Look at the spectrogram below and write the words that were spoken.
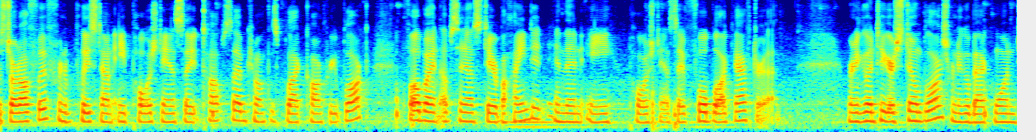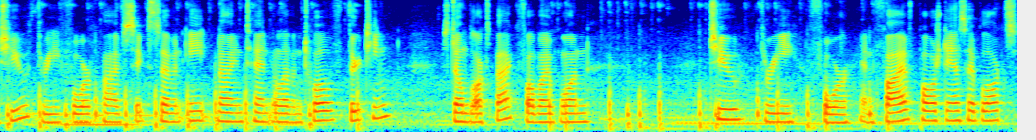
To start off with, we're going to place down a polished andesite top slab, come off this black concrete block, followed by an upside down stair behind it, and then a polished andesite full block after that. We're going to go and take our stone blocks. We're going to go back 1, 2, 3, 4, 5, 6, 7, 8, 9, 10, 11, 12, 13. Stone blocks back, followed by 1, 2, 3, 4, and 5 polished andesite blocks,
